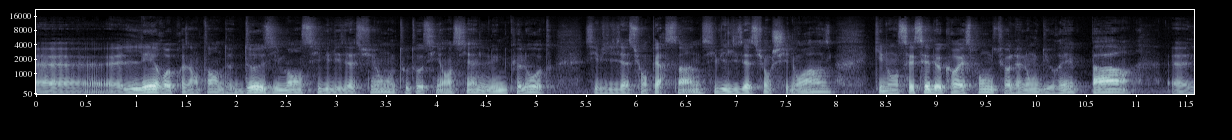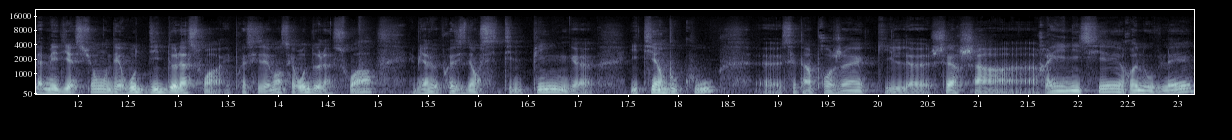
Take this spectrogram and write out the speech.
euh, les représentants de deux immenses civilisations tout aussi anciennes l'une que l'autre, civilisation persane, civilisation chinoise, qui n'ont cessé de correspondre sur la longue durée par euh, la médiation des routes dites de la soie. Et précisément ces routes de la soie, eh bien, le président Xi Jinping euh, y tient beaucoup. C'est un projet qu'il cherche à réinitier, renouveler.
